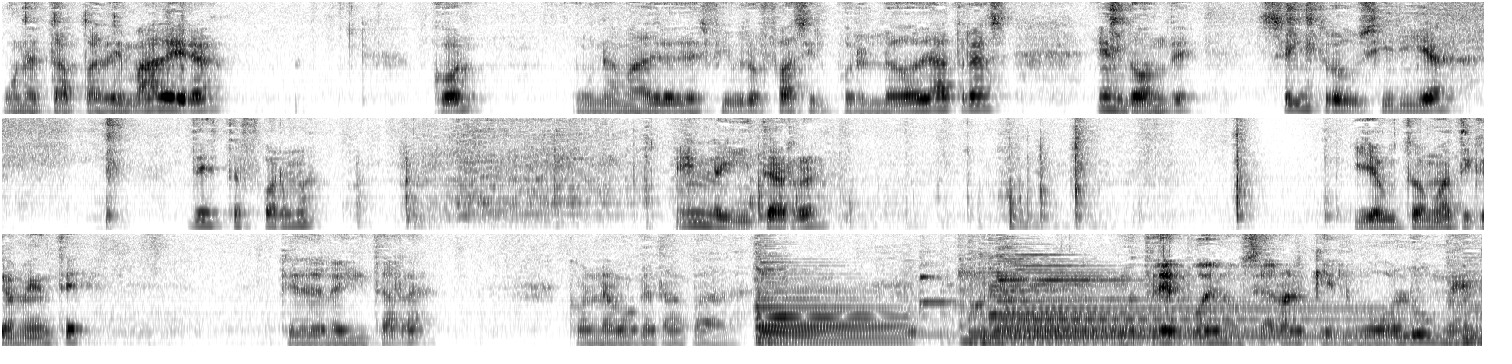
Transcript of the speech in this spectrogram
una tapa de madera con una madera de fibro fácil por el lado de atrás en donde se introduciría de esta forma en la guitarra y automáticamente queda la guitarra con la boca tapada. Ustedes pueden observar que el volumen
